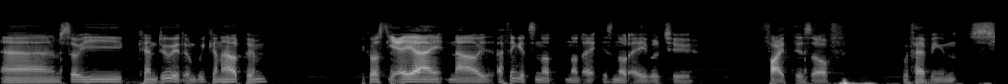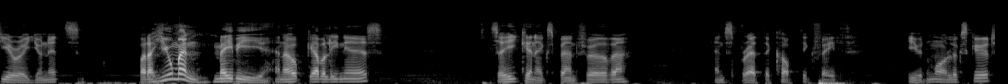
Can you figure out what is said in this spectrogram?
um, so he can do it and we can help him. Because the AI now, I think it's not not is not able to fight this off with having zero units. But a human, maybe, and I hope Gabalini is. So he can expand further and spread the Coptic faith even more. Looks good.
